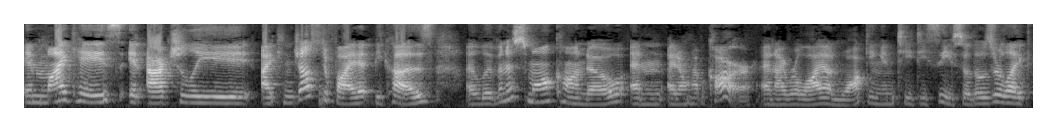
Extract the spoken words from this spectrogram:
in my case, it actually I can justify it because I live in a small condo and I don't have a car and I rely on walking in TTC. So those are like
